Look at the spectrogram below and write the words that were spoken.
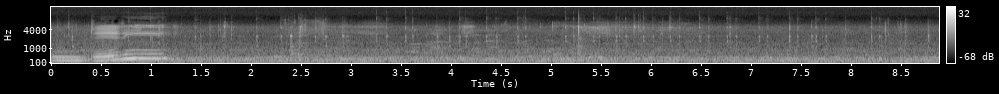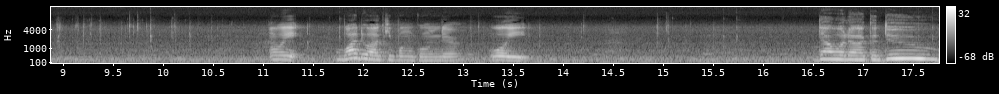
Did he? Wait, why do I keep on going there? Wait. That what I could do.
